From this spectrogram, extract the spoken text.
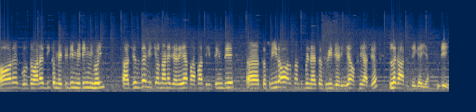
ਔਰ ਗੁਰਦੁਆਰੇ ਦੀ ਕਮੇਟੀ ਦੀ ਮੀਟਿੰਗ ਵੀ ਹੋਈ। ਅਹ, ਜਿਸ ਦੇ ਵਿੱਚ ਉਹਨਾਂ ਨੇ ਜਿਹੜੇ ਆ ਬਾਬਾ ਦੀਪ ਸਿੰਘ ਦੀ ਅਹ, ਤਸਵੀਰ ਔਰ ਸੰਤ ਪਿੰਡਾਂ ਦੀ ਤਸਵੀਰ ਜਿਹੜੀ ਹੈ ਉੱਥੇ ਅੱਜ ਲਗਾ ਦਿੱਤੀ ਗਈ ਹੈ ਜੀ।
